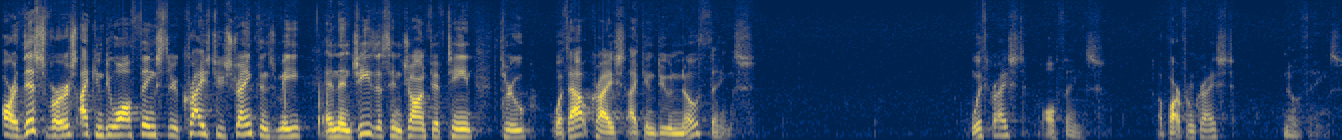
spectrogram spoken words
are this verse I can do all things through Christ who strengthens me. And then Jesus in John 15, through without Christ, I can do no things. With Christ, all things. Apart from Christ, no things.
